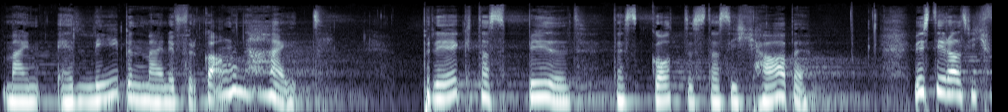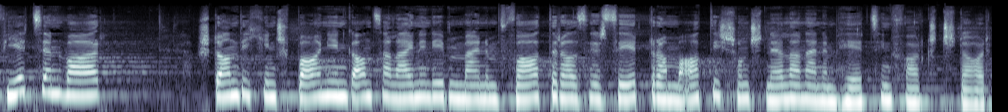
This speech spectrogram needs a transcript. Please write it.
Mein Erleben, meine Vergangenheit prägt das Bild des Gottes, das ich habe. Wisst ihr, als ich 14 war, stand ich in Spanien ganz alleine neben meinem Vater, als er sehr dramatisch und schnell an einem Herzinfarkt starb.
